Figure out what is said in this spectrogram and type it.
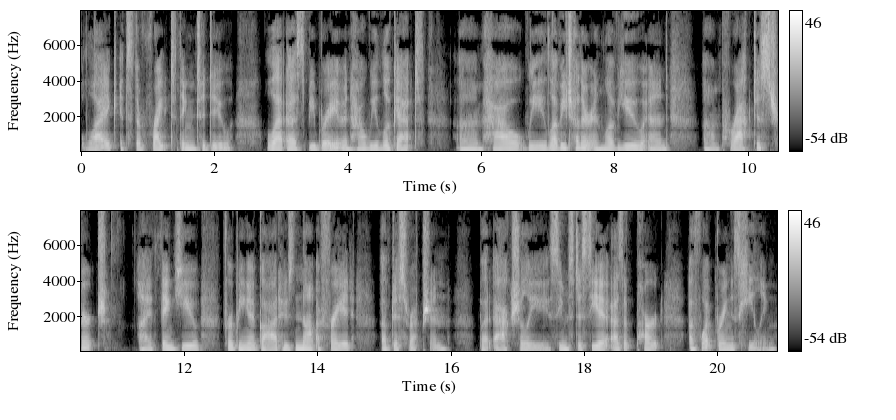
like it's the right thing to do. Let us be brave in how we look at um, how we love each other and love you and um, practice church. I thank you for being a God who's not afraid of disruption, but actually seems to see it as a part of what brings healing.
